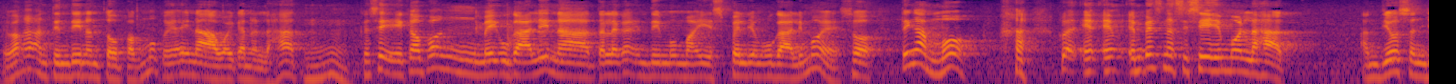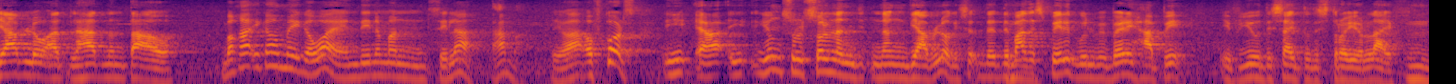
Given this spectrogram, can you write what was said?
Eh, baka antindi ng topag mo, kaya inaaway ka ng lahat. Mm. Kasi ikaw pa ang may ugali na talaga hindi mo ma-spell yung ugali mo eh. So, tingnan mo. em- em- Embes na sisihin mo ang lahat, ang Diyos, ang Diablo at lahat ng tao, baka ikaw may gawa eh, hindi naman sila. Tama. Di ba? Of course, y- y- yung sulsol ng, ng Diablo, the, the bad spirit will be very happy if you decide to destroy your life. Mm.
